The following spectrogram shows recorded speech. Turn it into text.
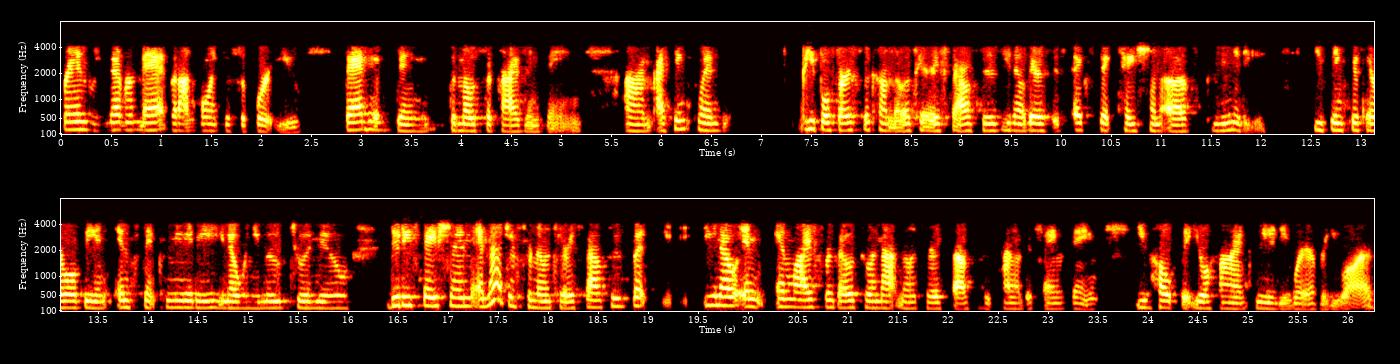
friends. We've never met, but I'm going to support you. That has been the most surprising thing. Um, I think when people first become military spouses, you know, there's this expectation of community. You think that there will be an instant community, you know, when you move to a new duty station and not just for military spouses but you know in in life for those who are not military spouses it's kind of the same thing. You hope that you'll find community wherever you are.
